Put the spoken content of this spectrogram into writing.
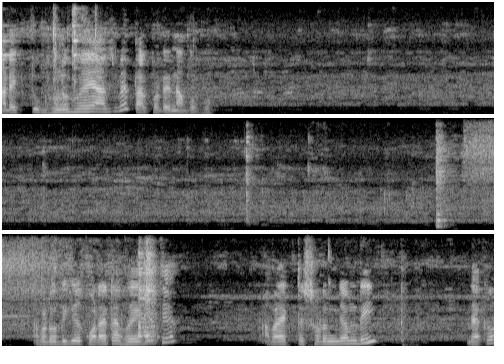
আর একটু ঘন হয়ে আসবে তারপরে নামাবো আবার ওদিকে কড়াটা হয়ে গেছে। আবার একটা সরঞ্জাম দিই। দেখো।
